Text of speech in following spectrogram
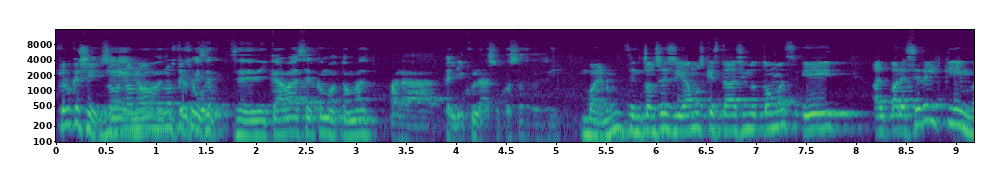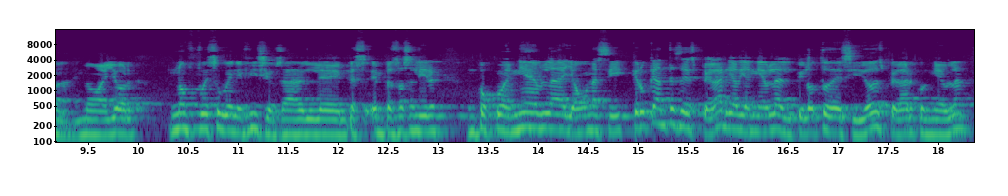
Creo que sí, no, Sí, no, no, no estoy creo seguro. que se, se dedicaba a hacer como tomas para películas o cosas así. Bueno, entonces digamos que estaba haciendo tomas y al parecer el clima en Nueva York no fue su beneficio, o sea, le empezó, empezó a salir un poco de niebla y aún así, creo que antes de despegar ya había niebla, el piloto decidió despegar con niebla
